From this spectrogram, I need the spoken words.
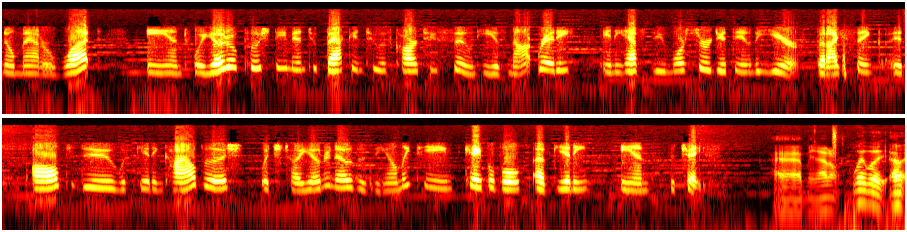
no matter what. And Toyota pushed him into back into his car too soon. He is not ready and he has to do more surgery at the end of the year. But I think it's all to do with getting Kyle Busch, which Toyota knows is the only team capable of getting in the chase. I mean, I don't. Wait, wait. Uh,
